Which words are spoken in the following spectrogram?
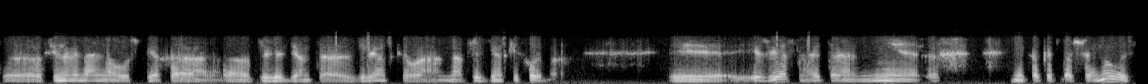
феноменального успеха президента Зеленского на президентских выборах. И известно, это не, не какая-то большая новость,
